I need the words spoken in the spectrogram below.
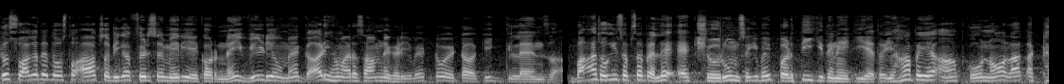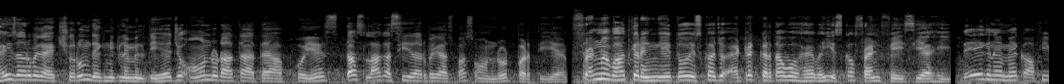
तो स्वागत है दोस्तों आप सभी का फिर से मेरी एक और नई वीडियो में। गाड़ी हमारे सामने खड़ी है टोयोटा की ग्लैंजा बात होगी सबसे पहले एक शोरूम से कि भाई पड़ती कितने की है? तो यहाँ पे ये आपको नौ लाख अट्ठाईस हज़ार रुपये का एक शोरूम देखने के लिए मिलती है, जो ऑन रोड आता आता है, आपको ये दस लाख अस्सी हज़ार रुपये के आसपास ऑन रोड पड़ती है। फ्रंट में बात करेंगे तो इसका जो अट्रैक्ट करता है वो है भाई इसका फ्रंट फेसिया ही। देखने में काफ़ी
